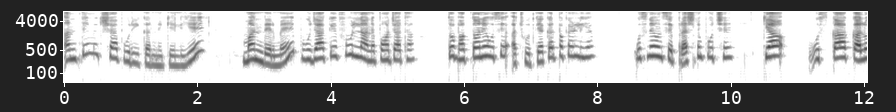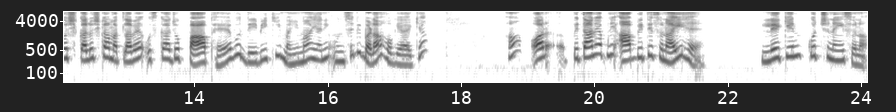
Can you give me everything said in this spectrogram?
अंतिम इच्छा पूरी करने के लिए मंदिर में पूजा के फूल लाने पहुँचा था। तो भक्तों ने उसे अछूत कहकर पकड़ लिया। उसने उनसे प्रश्न पूछे, क्या उसका कलुष कलुष का मतलब है उसका जो पाप है वो देवी की महिमा यानी उनसे भी बड़ा हो गया है क्या? हाँ और पिता ने अपनी आप बीती सुनाई है, लेकिन कुछ नहीं सुना।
